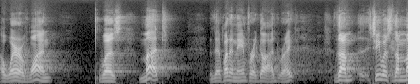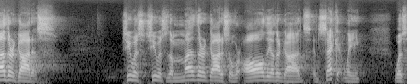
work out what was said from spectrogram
aware of. One was Mut. What a name for a god, right? The, she was the mother goddess. She was, she was the mother goddess over all the other gods. And secondly, was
